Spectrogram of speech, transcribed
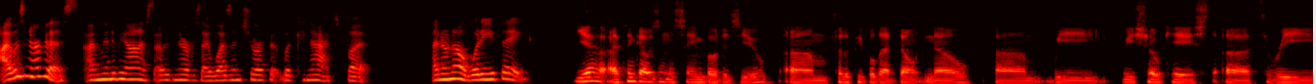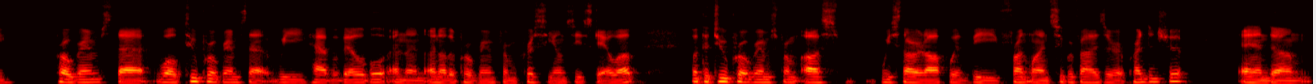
i was nervous. I'm going to be honest i was nervous. I wasn't sure if it would connect but i don't know. What do you think? Yeah i think i was in the same boat as you. Um, for the people that don't know um, we we showcased uh, three programs that well two programs that we have available and then another program from chris Cianci scale up but the two programs from us we started off with the frontline supervisor apprenticeship. And um,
